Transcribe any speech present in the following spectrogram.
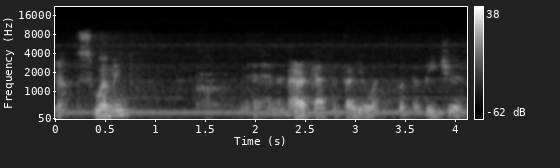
No, swimming? In America, I have to tell you what, what the beach is.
